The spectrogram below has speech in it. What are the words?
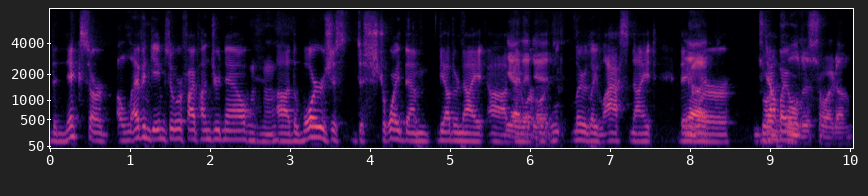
The Knicks are 11 games over 500 now. Mhm. Uh, the Warriors just destroyed them the other night. Uh, Yeah, they, they were did. literally last night. They Yeah. were Jordan down by Poole destroyed them.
